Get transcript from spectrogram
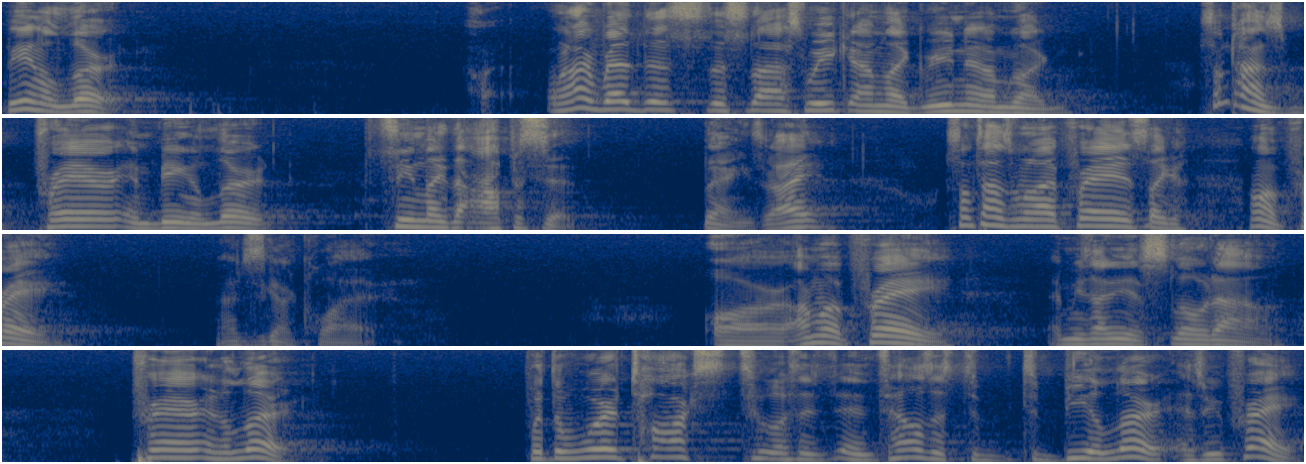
Being alert. When I read this this last week, and I'm like reading it, I'm like, sometimes prayer and being alert seem like the opposite things, right? Sometimes when I pray, it's like, I'm going to pray. I just got quiet. Or I'm going to pray. That means I need to slow down. Prayer and alert. But the word talks to us and tells us to, to be alert as we pray.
